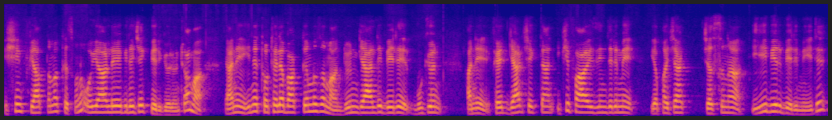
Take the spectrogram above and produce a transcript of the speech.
işin fiyatlama kısmını uyarlayabilecek bir görüntü ama yani yine totale baktığımız zaman dün geldi veri bugün hani Fed gerçekten iki faiz indirimi yapacakcasına iyi bir veri miydi?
